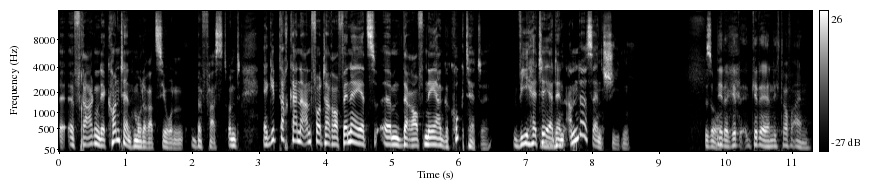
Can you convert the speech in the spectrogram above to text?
äh, Fragen der Content-Moderation befasst. Und er gibt auch keine Antwort darauf, wenn er jetzt ähm, darauf näher geguckt hätte. Wie hätte er mhm. denn anders entschieden? So. Nee, da geht, geht er ja nicht drauf ein.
